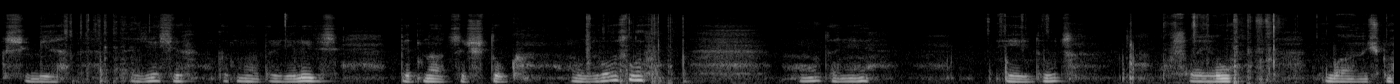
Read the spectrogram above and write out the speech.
к себе. Здесь их, как мы определились, 15 штук взрослых. Вот они и идут в свою баночку.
